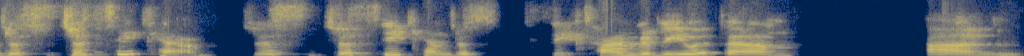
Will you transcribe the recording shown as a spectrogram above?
just just seek Him. Just just seek Him. Just seek time to be with Him. Um,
